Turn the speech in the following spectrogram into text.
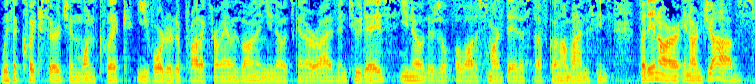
with a quick search and one click, you've ordered a product from Amazon and you know it's going to arrive in two days. You know there's a, a lot of smart data stuff going on behind the scenes. But in our in our jobs,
